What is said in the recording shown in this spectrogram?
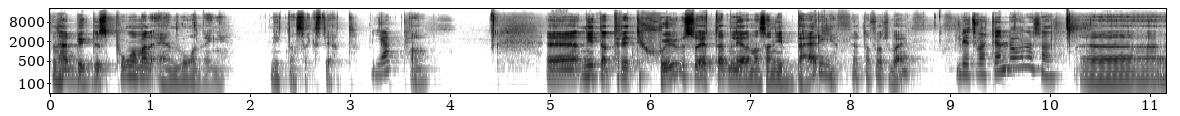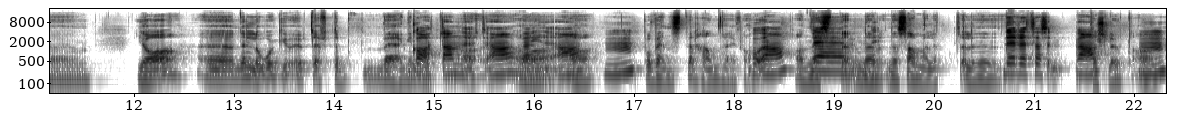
Den här byggdes på med en våning 1961. Japp. Ja. Eh, 1937 så etablerade man sig i Berg utanför Åtvidaberg. Vet du vart den låg någonstans? Ja, eh, den låg ute efter vägen. Gatan ut, ja, vägen, ja. På vänster hand härifrån. Ja, nästan, det- när, när samhället, eller när, Det rätt, alltså- ja. tar slut. Ja. Mm,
